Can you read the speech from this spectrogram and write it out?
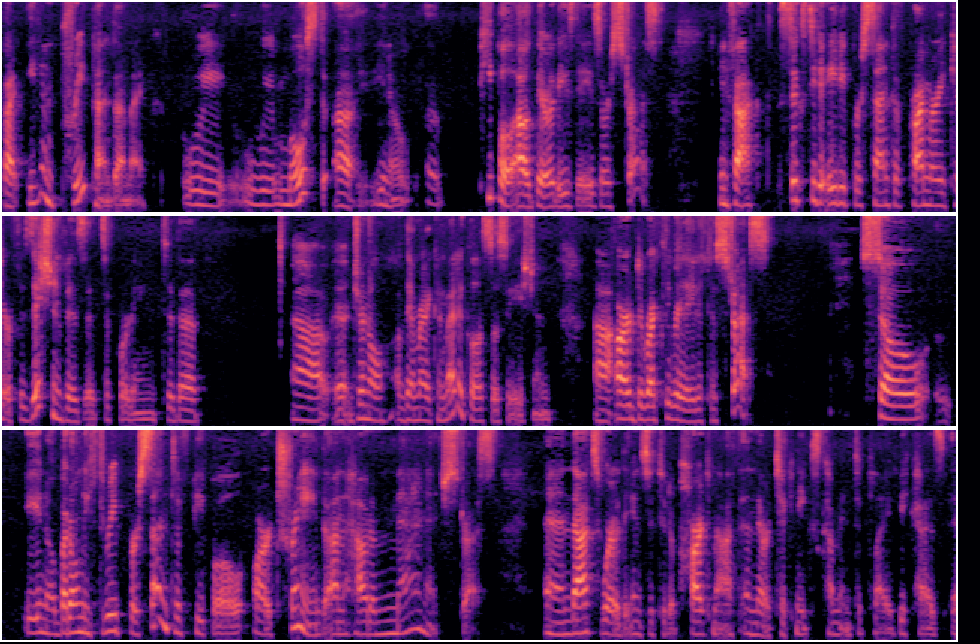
but even pre-pandemic we we most uh, you know uh, people out there these days are stressed in fact 60 to 80 percent of primary care physician visits according to the uh, uh journal of the american medical association uh, are directly related to stress so you know, but only 3% of people are trained on how to manage stress. And that's where the Institute of HeartMath and their techniques come into play because uh,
